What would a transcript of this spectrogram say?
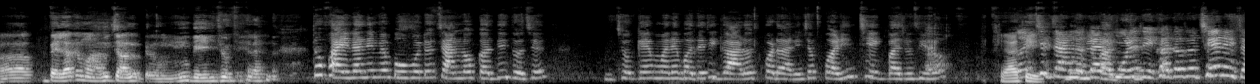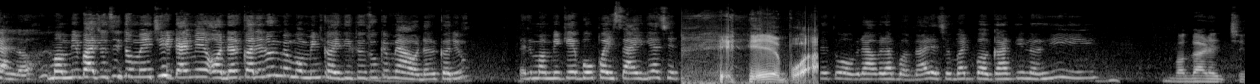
હા પેલા તો મારું ચાલુ કર્યું હું બેહી જો પહેલા. તો ફાઇનલી મેં બહુ મોટો ચાંદલો કરી દીધો છે. જો કે મને બધેથી ગાળો જ પડવાની છે. પડી છે એક બાજુથી તો. મમ્મી બાજુથી. તો મેં જે ટાઈમે ઓર્ડર કરેલું ને મેં મમ્મીને કહી દીધું હતું કે મેં ઓર્ડર કર્યું. એટલે મમ્મી કે બહુ પૈસા આવી ગયા છે. તું અવરા અવરા બગાડે છે બટ બગાડતી નહીં. બગાડે જ છે.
